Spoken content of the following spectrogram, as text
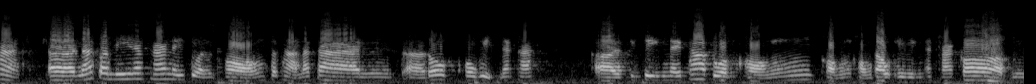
ค่ะณตอนนี้นะคะในส่วนของสถานการณ์โรคโควิดนะคะจริงๆ ในภาพรวมของของของเราเองนะคะ ก็มี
